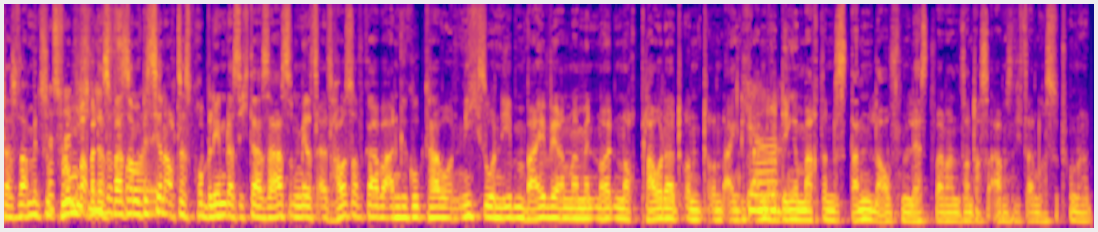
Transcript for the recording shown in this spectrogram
Das war mir zu Das plump, aber das war so ein bisschen auch das Problem, dass ich da saß und mir das als Hausaufgabe angeguckt habe und nicht so nebenbei, während man mit Leuten noch plaudert und, und eigentlich Ja. andere Dinge macht und es dann laufen lässt, weil man sonntagsabends nichts anderes zu tun hat.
